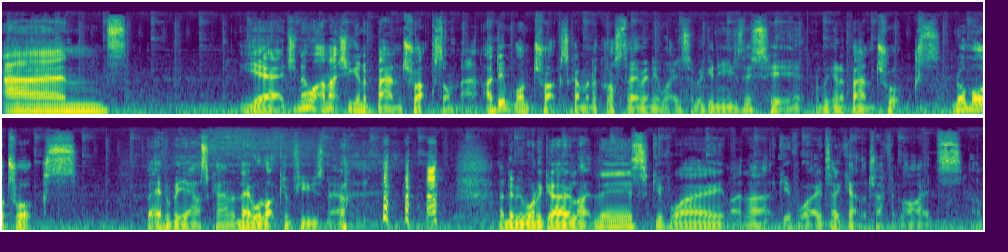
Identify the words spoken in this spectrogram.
And yeah, do you know what? I'm actually going to ban trucks on that. I didn't want trucks coming across there anyway, so we're going to use this here, and we're going to ban trucks. No more trucks, but everybody else can, and they're all like confused now. and then we want to go like this, give way, like that, give way, take out the traffic lights, and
